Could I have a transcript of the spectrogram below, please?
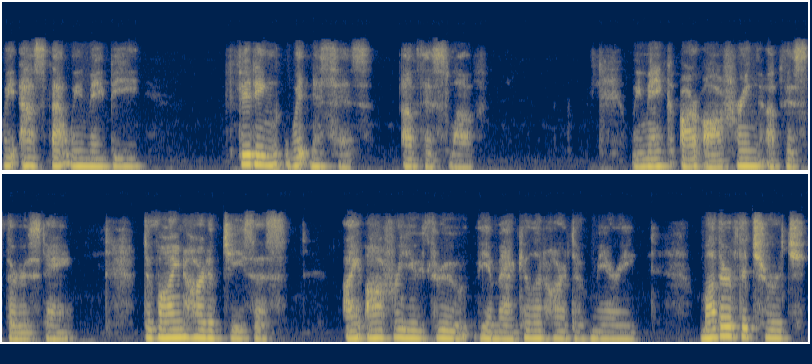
we ask that we may be fitting witnesses of this love. We make our offering of this Thursday. Divine Heart of Jesus, I offer you through the Immaculate Heart of Mary, Mother of the Church,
